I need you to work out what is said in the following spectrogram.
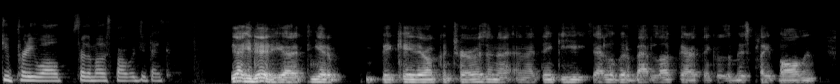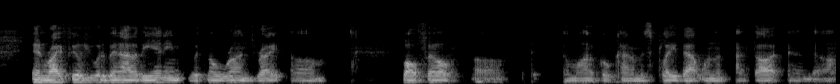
do pretty well for the most part. What'd you think? Yeah, he did. He got to get a big K there on Contreras, and I, and I think he had a little bit of bad luck there. I think it was a misplayed ball, and in right field he would have been out of the inning with no runs. Right, um, ball fell. Uh, kind of misplayed that one, I thought, and uh,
